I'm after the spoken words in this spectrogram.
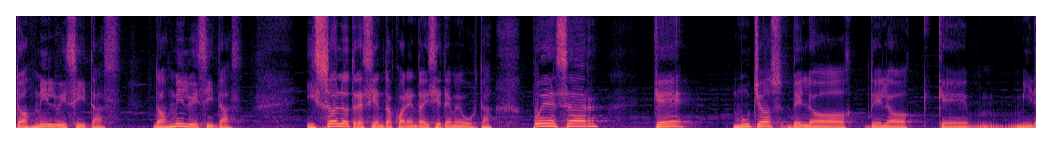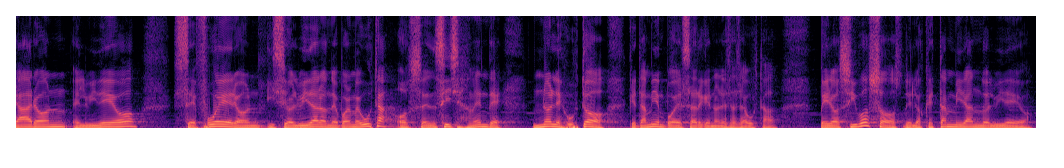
2000 visitas. 2000 visitas. Y solo 347 me gusta. Puede ser que muchos de los, de los que miraron el video se fueron y se olvidaron de poner me gusta o sencillamente no les gustó, que también puede ser que no les haya gustado. Pero si vos sos de los que están mirando el video,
